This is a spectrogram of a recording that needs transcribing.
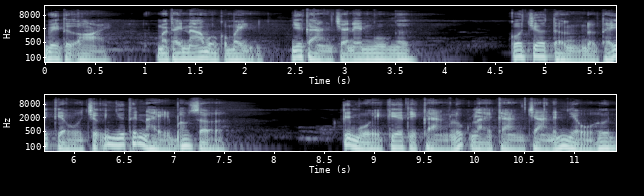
Vi tự hỏi Mà thấy não bộ của mình Như càng trở nên ngu ngơ. Cô chưa từng được thấy kiểu chữ như thế này bao giờ. Cái mùi kia thì càng lúc lại càng tràn đến nhiều hơn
